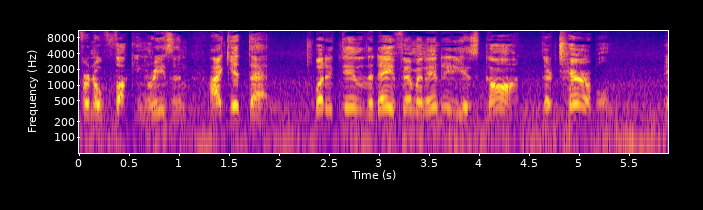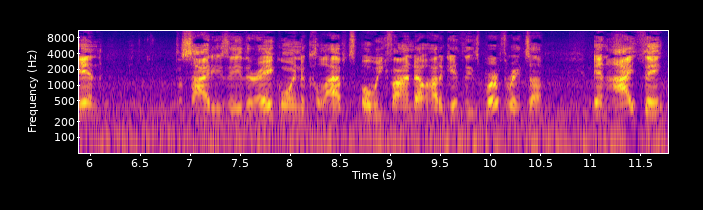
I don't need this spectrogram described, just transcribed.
for no fucking reason. I get that. But at the end of the day, femininity is gone. They're terrible. And society is either A, going to collapse, or we find out how to get these birth rates up. And I think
